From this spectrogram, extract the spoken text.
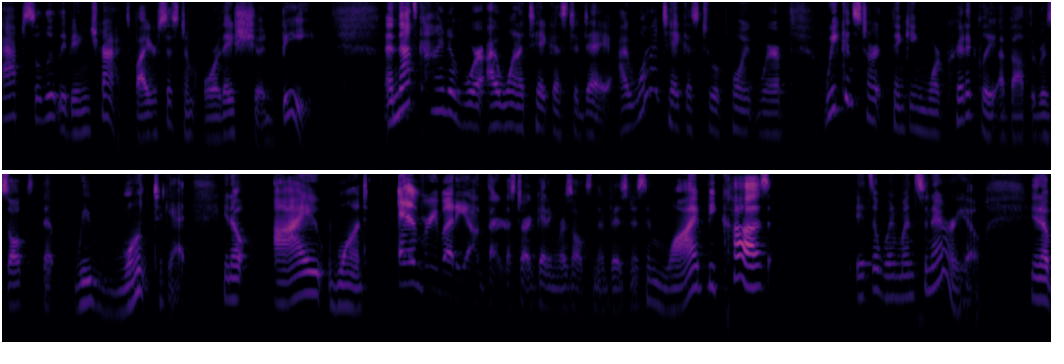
absolutely being tracked by your system, or they should be. And that's kind of where I want to take us today. I want to take us to a point where we can start thinking more critically about the results that we want to get. You know, I want everybody out there to start getting results in their business. And why? Because it's a win-win scenario. You know,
